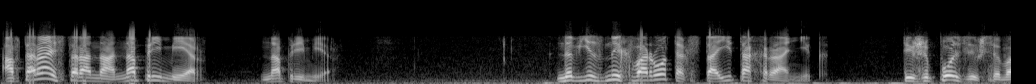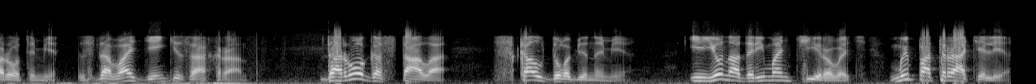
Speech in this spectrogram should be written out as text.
А вторая сторона, например, например, на въездных воротах стоит охранник. Ты же пользуешься воротами, сдавай деньги за охрану. Дорога стала с колдобинами. Ее надо ремонтировать. Мы потратили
